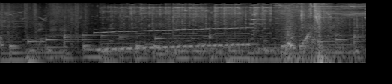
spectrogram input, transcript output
よし!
